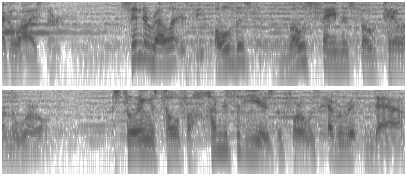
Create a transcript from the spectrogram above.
Michael Eisner. Cinderella is the oldest, most famous folk tale in the world. The story was told for hundreds of years before it was ever written down,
